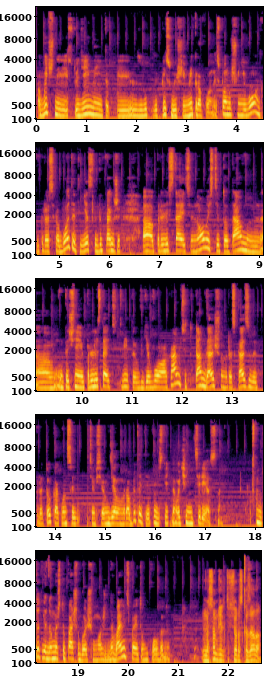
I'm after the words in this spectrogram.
Обычный студийный такой звукозаписывающий микрофон. И с помощью него он как раз работает. Если вы также э, пролистаете новости, то там, э, точнее, пролистаете твиты в его аккаунте, то там дальше он рассказывает про то, как он с этим всем делом работает. И это действительно очень интересно. Но тут я думаю, что Паша больше может добавить по этому поводу. На самом деле ты все рассказала.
